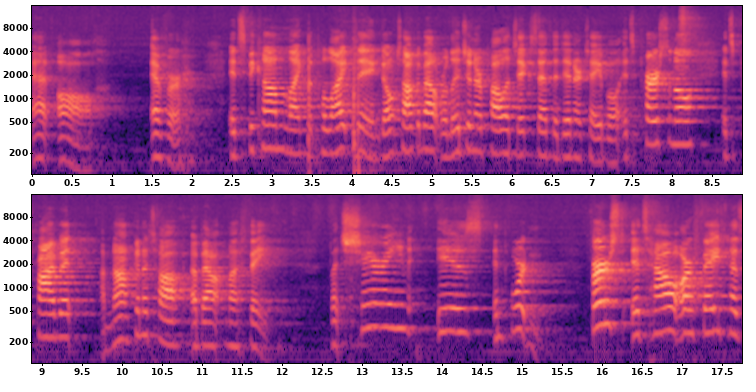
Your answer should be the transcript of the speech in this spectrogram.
at all, ever. It's become like the polite thing. Don't talk about religion or politics at the dinner table. It's personal, it's private. I'm not going to talk about my faith. But sharing is important. First, it's how our faith has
